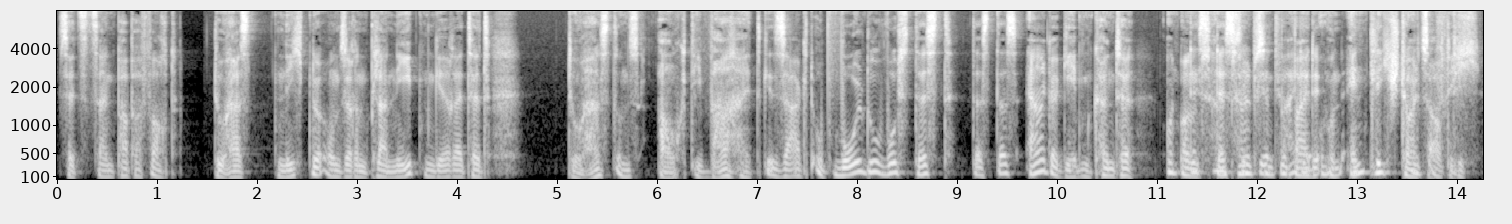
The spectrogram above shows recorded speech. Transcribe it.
setzt sein Papa fort, du hast nicht nur unseren Planeten gerettet, du hast uns auch die Wahrheit gesagt, obwohl du wusstest, dass das Ärger geben könnte. Und, und deshalb, deshalb, sind wir beide unendlich stolz auf dich,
